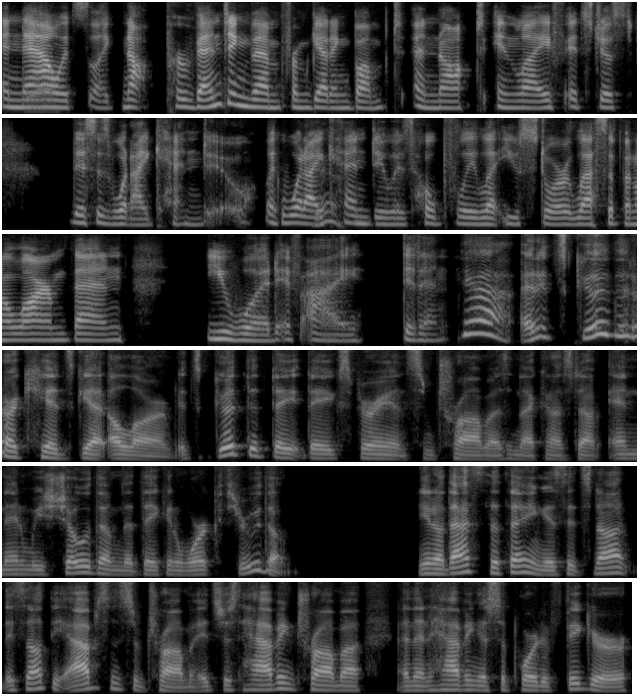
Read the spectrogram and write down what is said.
And now yeah. it's like not preventing them from getting bumped and knocked in life. It's just, this is what I can do. Like, what yeah. I can do is hopefully let you store less of an alarm than you would if I didn't. Yeah, and it's good that our kids get alarmed. It's good that they they experience some traumas and that kind of stuff and then we show them that they can work through them. You know, that's the thing is it's not it's not the absence of trauma, it's just having trauma and then having a supportive figure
